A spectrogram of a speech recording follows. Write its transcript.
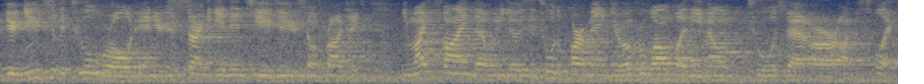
If you're new to the tool world and you're just starting to get into do-it-yourself projects, you might find that when you go to the tool department, you're overwhelmed by the amount of tools that are on display,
